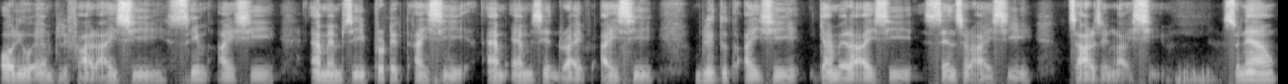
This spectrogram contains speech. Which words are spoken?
audio amplifier IC SIM IC MMC protect IC MMC drive IC Bluetooth IC camera IC sensor IC charging IC so now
